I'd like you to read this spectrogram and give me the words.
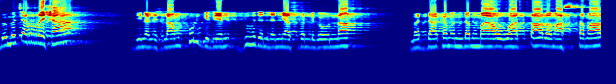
بمجرشا دين الإسلام ሁልጊዜም ጁህድ እንደሚያስፈልገውና መዳከም እንደማያዋጣ በማስተማር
